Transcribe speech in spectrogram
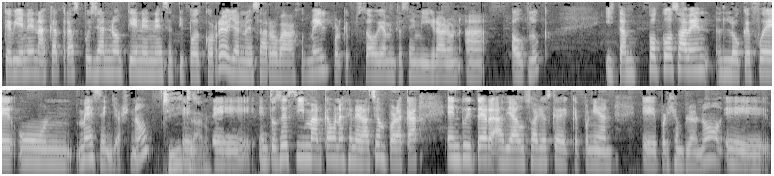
que vienen acá atrás pues ya no tienen ese tipo de correo, ya no es arroba hotmail porque pues obviamente se emigraron a Outlook y tampoco saben lo que fue un Messenger, ¿no? Sí, claro. Este, entonces sí marca una generación. Por acá en Twitter había usuarios que, que ponían, eh, por ejemplo, ¿no? Eh,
